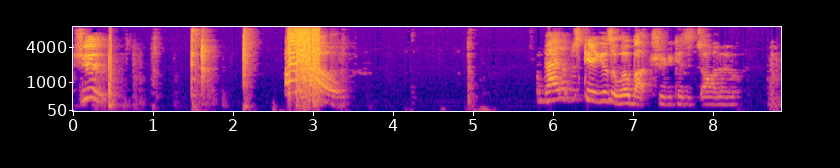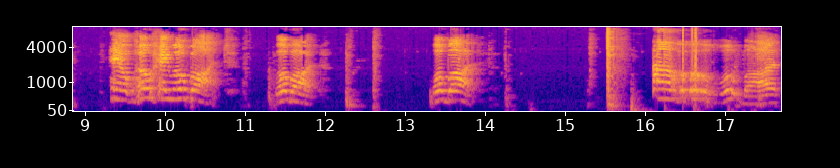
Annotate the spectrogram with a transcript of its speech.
Shoot. Oh! Guys, I'm just kidding. It's a robot shooting because it's auto. Hey, oh, oh, hey, robot. Robot. Robot. Oh, robot.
